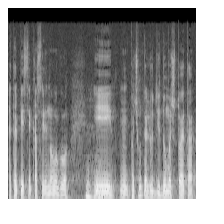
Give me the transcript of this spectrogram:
это песня Косари на лугу. Угу. И почему-то люди думают, что это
